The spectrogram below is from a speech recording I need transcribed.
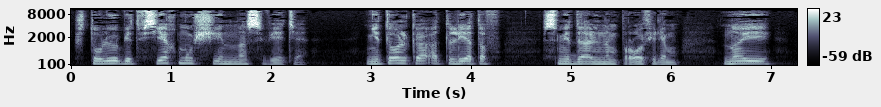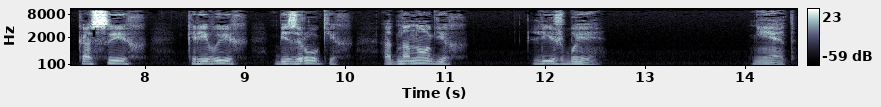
что любит всех мужчин на свете, не только атлетов с медальным профилем, но и косых, кривых, безруких, одноногих, лишь бы... Нет,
